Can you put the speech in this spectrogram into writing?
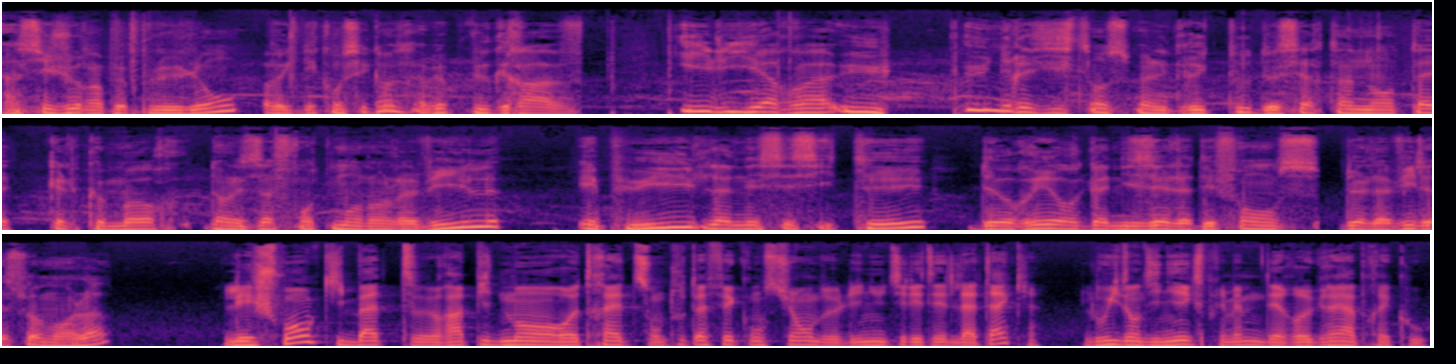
un séjour un peu plus long avec des conséquences un peu plus graves. Il y aura eu une résistance malgré tout de certains Nantais, quelques morts dans les affrontements dans la ville, et puis la nécessité de réorganiser la défense de la ville à ce moment-là. Les Chouans, qui battent rapidement en retraite, sont tout à fait conscients de l'inutilité de l'attaque. Louis Dandigny exprime même des regrets après coup.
